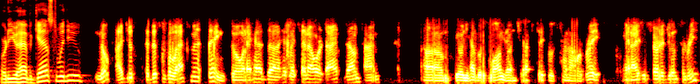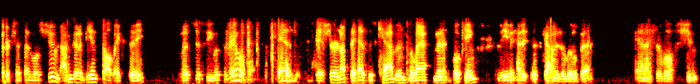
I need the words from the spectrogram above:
or do you have a guest with you? Nope. I just this was a last minute thing. So when I had uh, hit my ten hour downtime, um, you know, when you have those long runs, you have to take those 10 hour breaks. And I just started doing some research. I said, well, shoot, I'm going to be in Salt Lake City. Let's just see what's available. And they, sure enough, they had this cabin for last minute booking. They even had it discounted a little bit. And I said, well, shoot,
